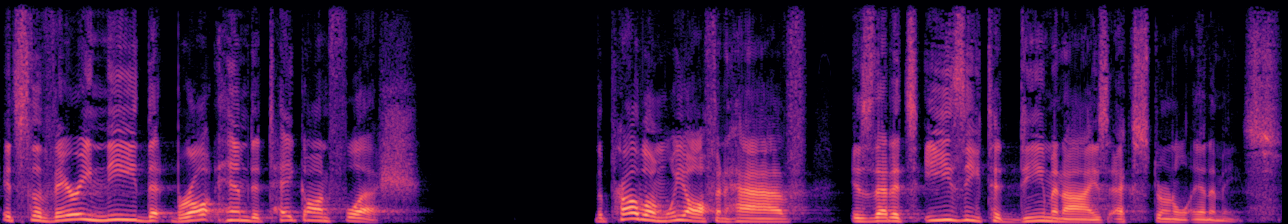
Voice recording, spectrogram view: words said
It's the very need that brought him to take on flesh. The problem we often have is that it's easy to demonize external enemies.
